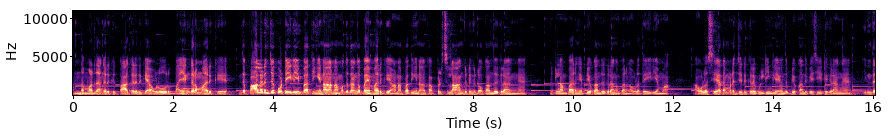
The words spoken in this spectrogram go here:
அந்த மாதிரி தாங்க இருக்குது பார்க்குறதுக்கே அவ்வளோ ஒரு பயங்கரமாக இருக்குது இந்த பாலடைஞ்ச கோட்டையிலையும் பார்த்தீங்கன்னா நமக்கு தாங்க பயமாக இருக்குது ஆனால் பார்த்தீங்கன்னா கப்புள்ஸ்லாம் அங்கிட்டு இங்கிட்ட உட்காந்துருக்குறாங்க இங்கிட்டலாம் பாருங்கள் எப்படி உட்காந்துருக்குறாங்க பாருங்கள் அவ்வளோ தைரியமாக அவ்வளோ சேதமடைஞ்சு இருக்கிற பில்டிங்லேயே வந்து இப்படி உட்காந்து பேசிக்கிட்டு இருக்கிறாங்க. இந்த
